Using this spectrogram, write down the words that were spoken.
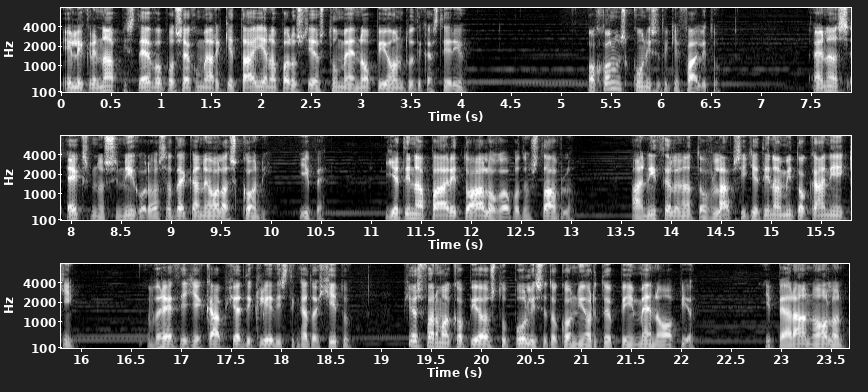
Ειλικρινά πιστεύω πως έχουμε αρκετά για να παρουσιαστούμε ενώπιον του δικαστηρίου. Ο Χόλμς κούνησε το κεφάλι του. Ένας έξυπνος συνήγορος θα τα έκανε όλα σκόνη, είπε. Γιατί να πάρει το άλογο από τον στάβλο, αν ήθελε να το βλάψει, γιατί να μην το κάνει εκεί. Βρέθηκε κάποιο αντικλείδι στην κατοχή του. Ποιος φαρμακοποιός του πούλησε το κονιορτοποιημένο όπιο; Υπεράνω όλων,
